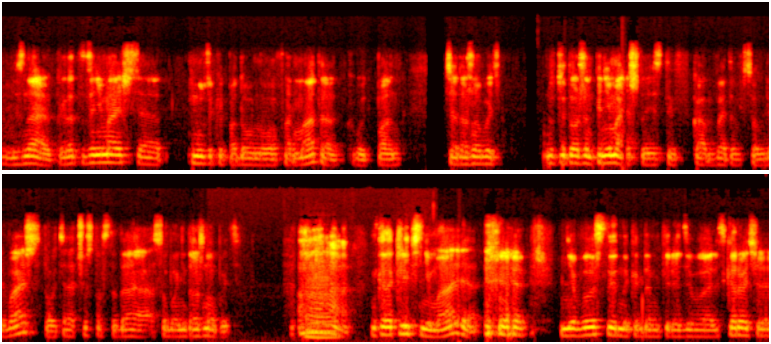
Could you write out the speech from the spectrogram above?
не знаю, когда ты занимаешься музыкой подобного формата, какой-то панк, у тебя должно быть ну, ты должен понимать, что если ты в, в это все вливаешься, то у тебя чувства стыда особо не должно быть. А, мы когда клип снимали, мне было стыдно, когда мы переодевались. Короче,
